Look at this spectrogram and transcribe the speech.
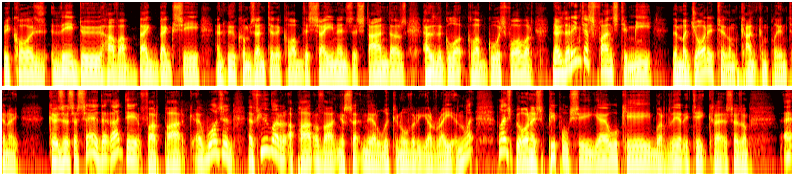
because they do have a big big say in who comes into the club, the signings, the standards, how the club goes forward. Now the Rangers fans, to me, the majority of them can't complain tonight. Because as I said, at that day at Fir Park, it wasn't. If you were a part of that and you're sitting there looking over at your right, and let, let's be honest, people say, yeah, okay, we're there to take criticism. Uh,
